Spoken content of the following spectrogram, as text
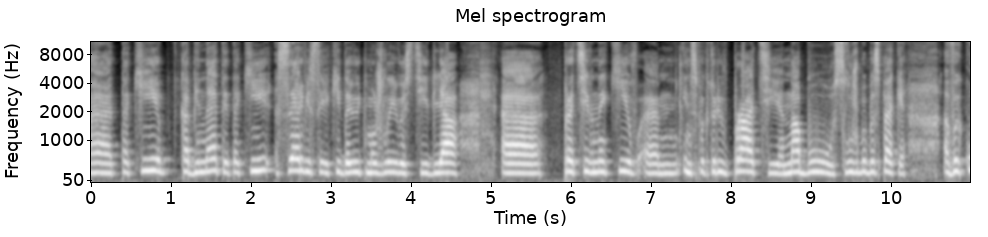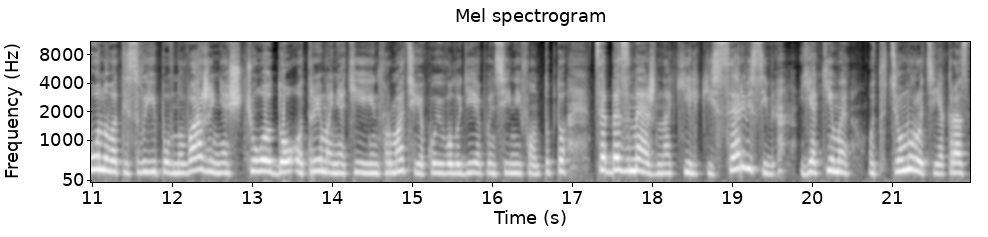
е, такі кабінети, такі сервіси, які дають можливості для. Е, Працівників ем, інспекторів праці, набу, служби безпеки виконувати свої повноваження щодо отримання тієї інформації, якою володіє пенсійний фонд. Тобто це безмежна кількість сервісів, які ми от в цьому році якраз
